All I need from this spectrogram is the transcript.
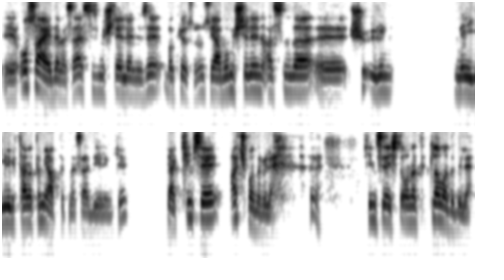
E, o sayede mesela siz müşterilerinize bakıyorsunuz. Ya bu müşterilerin aslında e, şu ürünle ilgili bir tanıtım yaptık mesela diyelim ki. Ya kimse açmadı bile. kimse işte ona tıklamadı bile.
